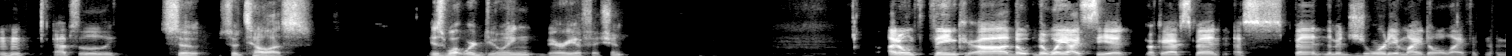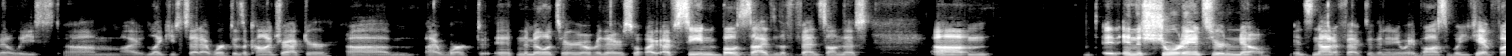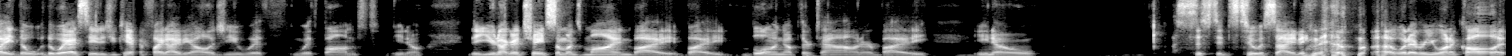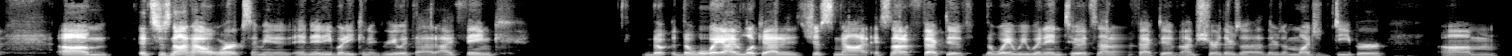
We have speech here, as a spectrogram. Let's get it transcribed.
Mm-hmm. absolutely. So so tell us is what we're doing very efficient? I don't think uh, the the way I see it. Okay, I've spent I spent the majority of my adult life in the Middle East. Um, I like you said, I worked as a contractor. Um, I worked in the military over there, so I, have seen both sides of the fence on this. Um, in, in the short answer, no, it's not effective in any way possible. You can't fight the the way I see it is you can't fight ideology with with bombs. You know, you're not going to change someone's mind by by blowing up their town or by, you know, assisted suiciding them, whatever you want to call it. Um, it's just not how it works. I mean, and, and anybody can agree with that. I think the the way I look at it is just not it's not effective. The way we went into it, it's not effective. I'm sure there's a there's a much deeper um,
